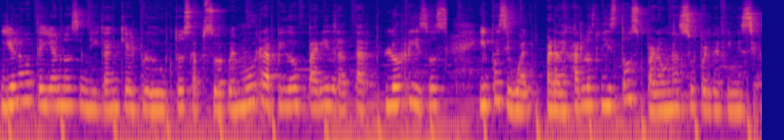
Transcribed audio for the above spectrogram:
Y en la botella nos indican que el producto se absorbe muy rápido para hidratar los rizos y pues igual para dejarlos listos para una super definición.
